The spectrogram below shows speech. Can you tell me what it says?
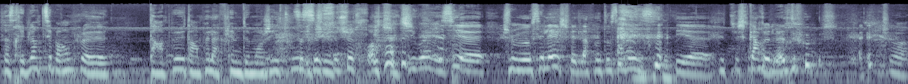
Ça serait bien, tu sais, par exemple, euh, t'as un, peu, as un peu la flemme de manger et tout. Ça, et, tu, sûr. et tu te dis, ouais, vas-y, euh, je me mets au soleil, je fais de la photosynthèse. et euh, tu je de la douche. Tu vois.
